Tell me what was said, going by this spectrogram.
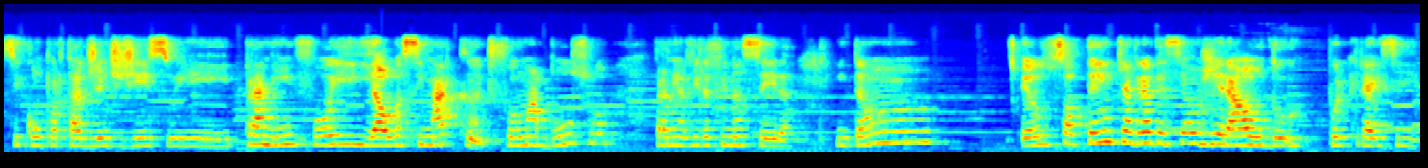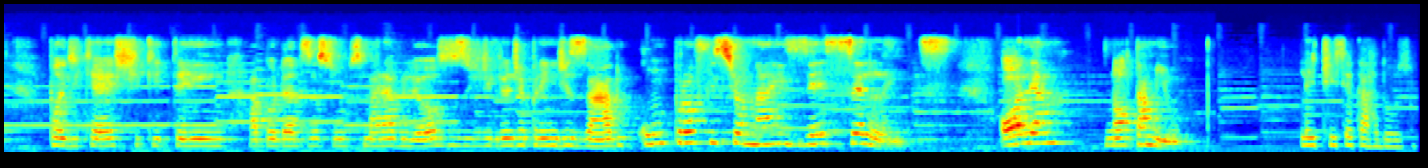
se comportar diante disso e para mim foi algo assim marcante, foi uma bússola para minha vida financeira. Então, eu só tenho que agradecer ao Geraldo por criar esse podcast que tem abordado assuntos maravilhosos e de grande aprendizado com profissionais excelentes. Olha, nota mil. Letícia Cardoso,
